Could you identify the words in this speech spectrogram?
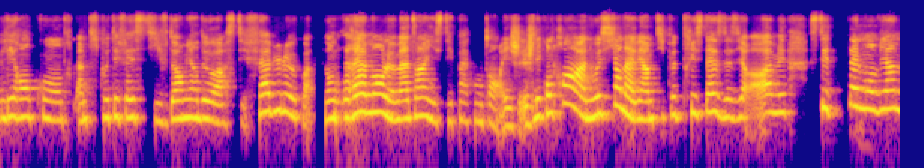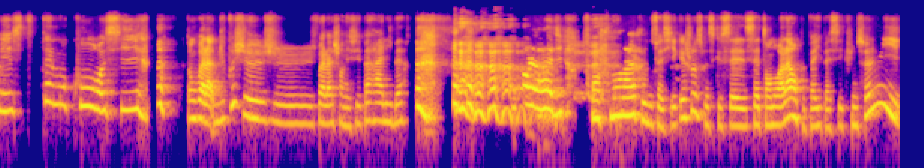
les rencontres, un petit côté festif, dormir dehors, c'était fabuleux, quoi. Donc, vraiment, le matin, ils n'étaient pas contents. Et je, les comprends. Hein. Nous aussi, on avait un petit peu de tristesse de se dire, oh, mais c'était tellement bien, mais c'était tellement court aussi. Donc voilà, du coup, je, je voilà, j'en ai fait part à Libert. on leur a dit, franchement, là, il faut que vous fassiez quelque chose parce que cet endroit-là, on ne peut pas y passer qu'une seule nuit.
